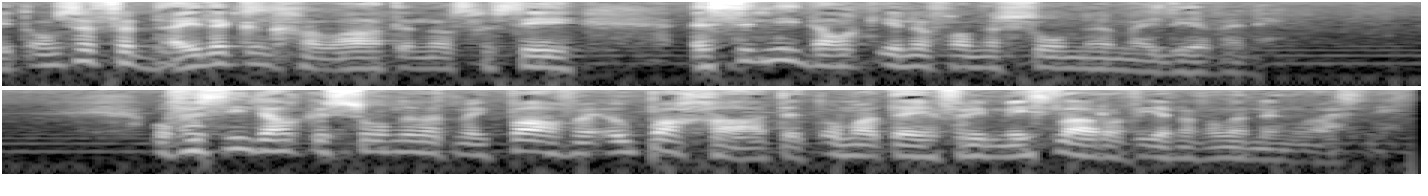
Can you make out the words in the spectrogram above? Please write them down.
het ons een verduideliking gewaad en ons gesê, is dit nie dalk een of ander sonde in my leven nie? Of is dit nie dalk een sonde wat my pa of my opa gehad het, omdat hy een vreemeselaar of een of ander ding was nie?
